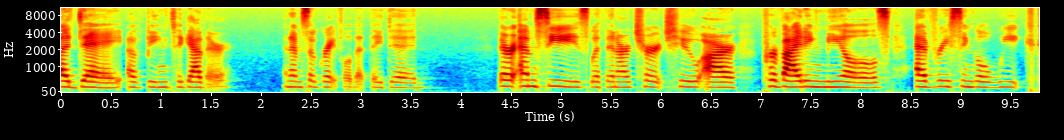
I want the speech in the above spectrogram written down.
a day of being together. And I'm so grateful that they did. There are MCs within our church who are providing meals every single week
